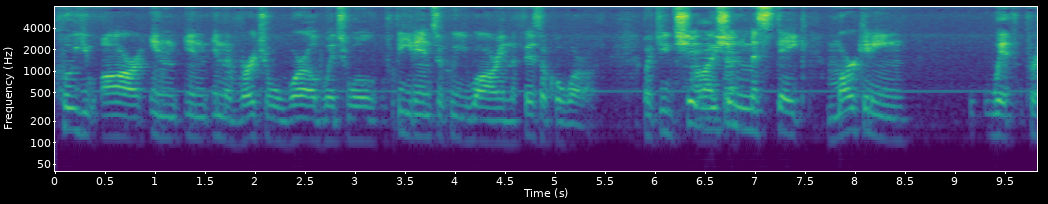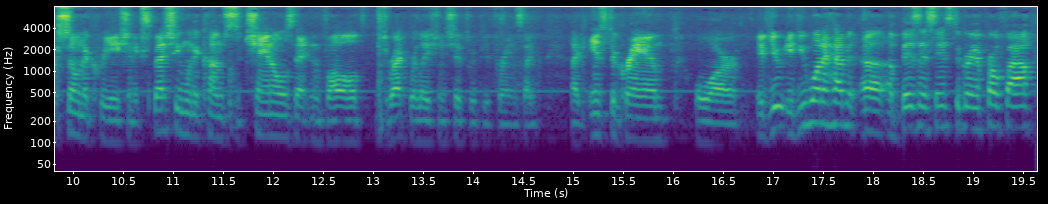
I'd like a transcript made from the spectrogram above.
who you are in, in, in the virtual world, which will feed into who you are in the physical world. But you should like you shouldn't that. mistake marketing with persona creation, especially when it comes to channels that involve direct relationships with your friends, like like Instagram, or if you if you want to have a, a business Instagram profile,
